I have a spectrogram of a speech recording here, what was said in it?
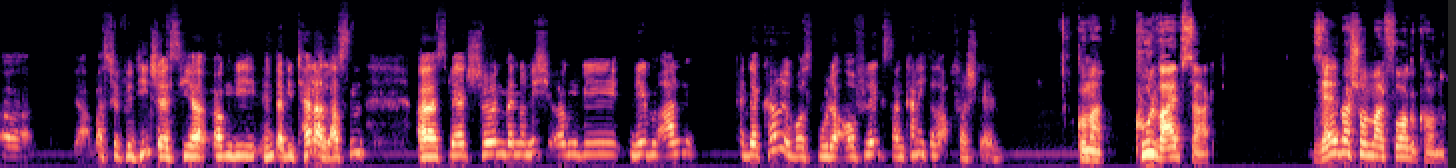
äh, ja, was wir für DJs hier irgendwie hinter die Teller lassen. Äh, es wäre jetzt schön, wenn du nicht irgendwie nebenan in der Currywurstbude auflegst, dann kann ich das auch verstehen. Guck mal, Cool Vibes sagt, selber schon mal vorgekommen.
